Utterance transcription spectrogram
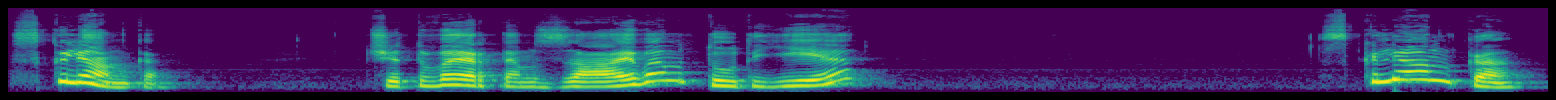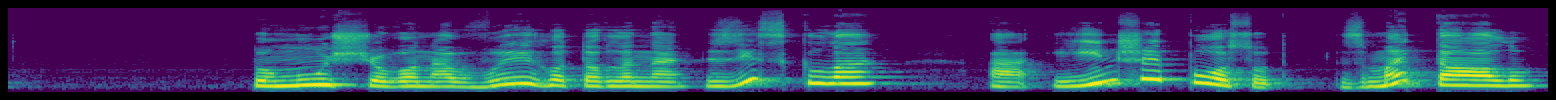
склянка. Четвертим зайвим тут є склянка тому що вона виготовлена зі скла, а інший посуд з металу.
